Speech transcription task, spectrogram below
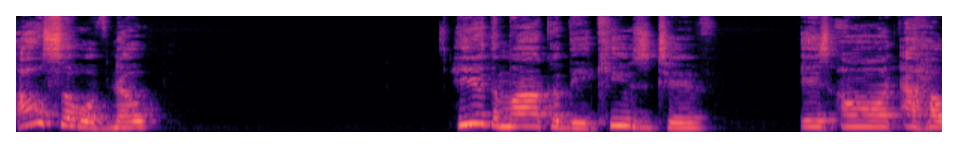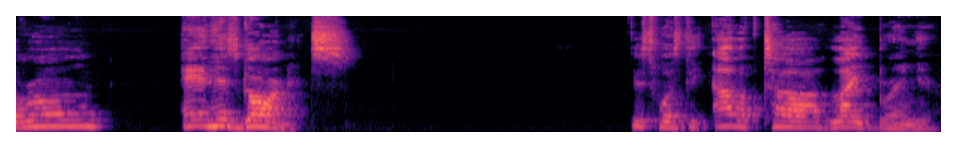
Also of note, here the mark of the accusative is on Aharon and his garments. This was the Aleph Tah light bringer.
